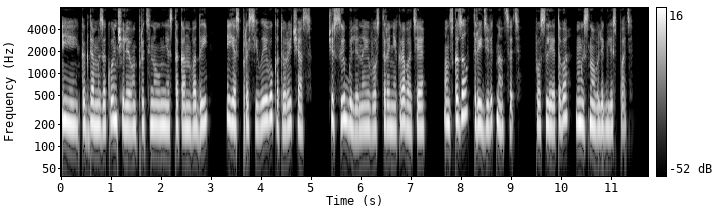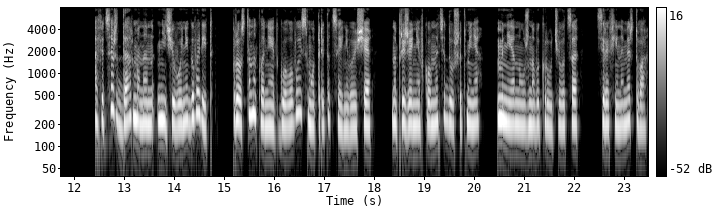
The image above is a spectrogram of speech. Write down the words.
и когда мы закончили, он протянул мне стакан воды, и я спросила его, который час. Часы были на его стороне кровати. Он сказал 3.19. После этого мы снова легли спать. Офицер Дарманен ничего не говорит, просто наклоняет голову и смотрит оценивающе. Напряжение в комнате душит меня. Мне нужно выкручиваться. Серафина мертва.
